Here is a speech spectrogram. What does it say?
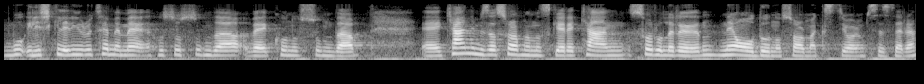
bu ilişkileri yürütememe hususunda ve konusunda e, kendimize sormamız gereken soruların ne olduğunu sormak istiyorum sizlere.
